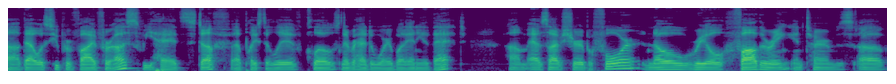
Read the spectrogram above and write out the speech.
uh, that was to provide for us. We had stuff, a place to live, clothes, never had to worry about any of that. Um, as I've shared before, no real fathering in terms of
